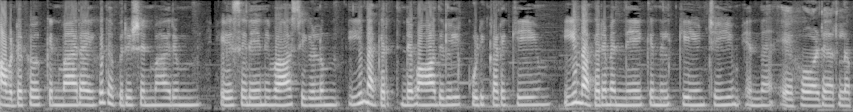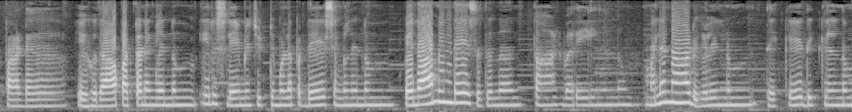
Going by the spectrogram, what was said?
അവരുടെ ഭോക്കന്മാരായ യഹുദപുരുഷന്മാരും ഏസലെ നിവാസികളും ഈ നഗരത്തിന്റെ വാതിലിൽ കുടിക്കടക്കുകയും കടക്കുകയും ഈ നഗരം എന്നേക്ക് നിൽക്കുകയും ചെയ്യും എന്ന് യഹോയുടെ അരുളപ്പാട്. യഹുദ പട്ടണങ്ങളിൽ നിന്നും ഇരുസ്ലേമിന് ചുറ്റുമുള്ള പ്രദേശങ്ങളിൽ നിന്നും ബെനാമിൻ ദേശത്തു നിന്നും താഴ്വരയിൽ നിന്നും മലനാടുകളിൽ നിന്നും തെക്കേ ദിക്കിൽ നിന്നും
